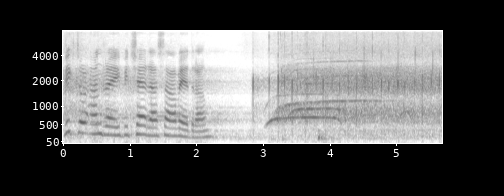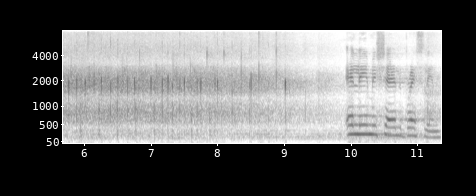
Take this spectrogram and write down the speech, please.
Victor Andrei Bichera Saavedra. Ellie Michelle Breslin.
